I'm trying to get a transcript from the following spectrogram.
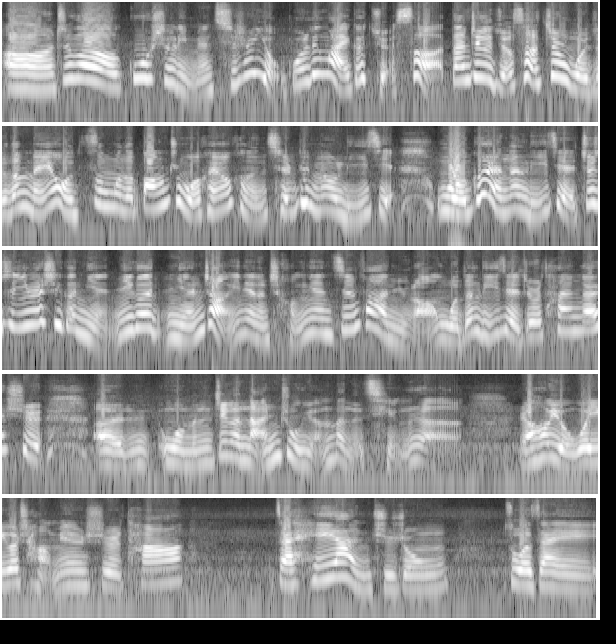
呃，这个故事里面其实有过另外一个角色，但这个角色就是我觉得没有字幕的帮助，我很有可能其实并没有理解。我个人的理解就是因为是一个年一个年长一点的成年金发女郎，我的理解就是她应该是，呃，我们这个男主原本的情人。然后有过一个场面是她在黑暗之中坐在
